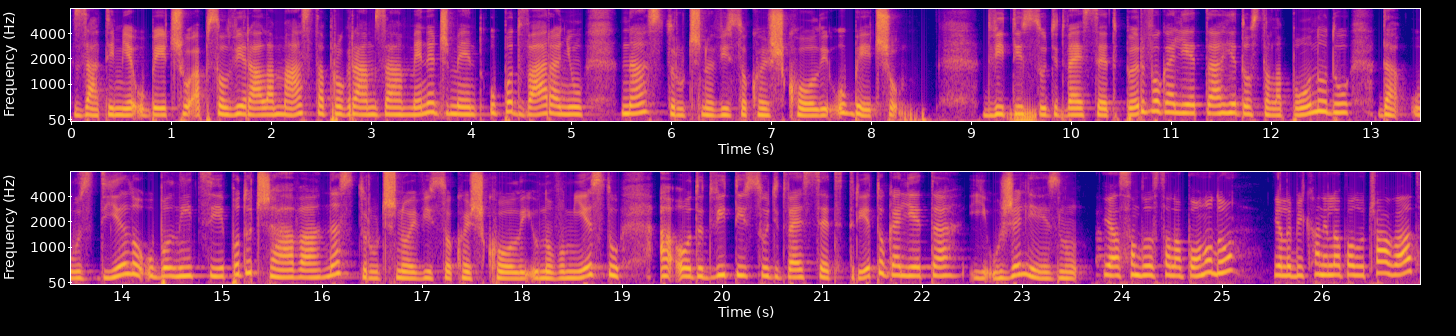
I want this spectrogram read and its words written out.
Zatim je u Beču absolvirala masta program za menadžment u podvaranju na stručnoj visokoj školi u Beču. 2021. ljeta je dostala ponudu da uz dijelo u bolnici podučava na stručnoj visokoj školi u Novom mjestu, a od 2023. ljeta i u Željeznu. Ja sam dostala ponudu, jer bi kanila podučavat.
